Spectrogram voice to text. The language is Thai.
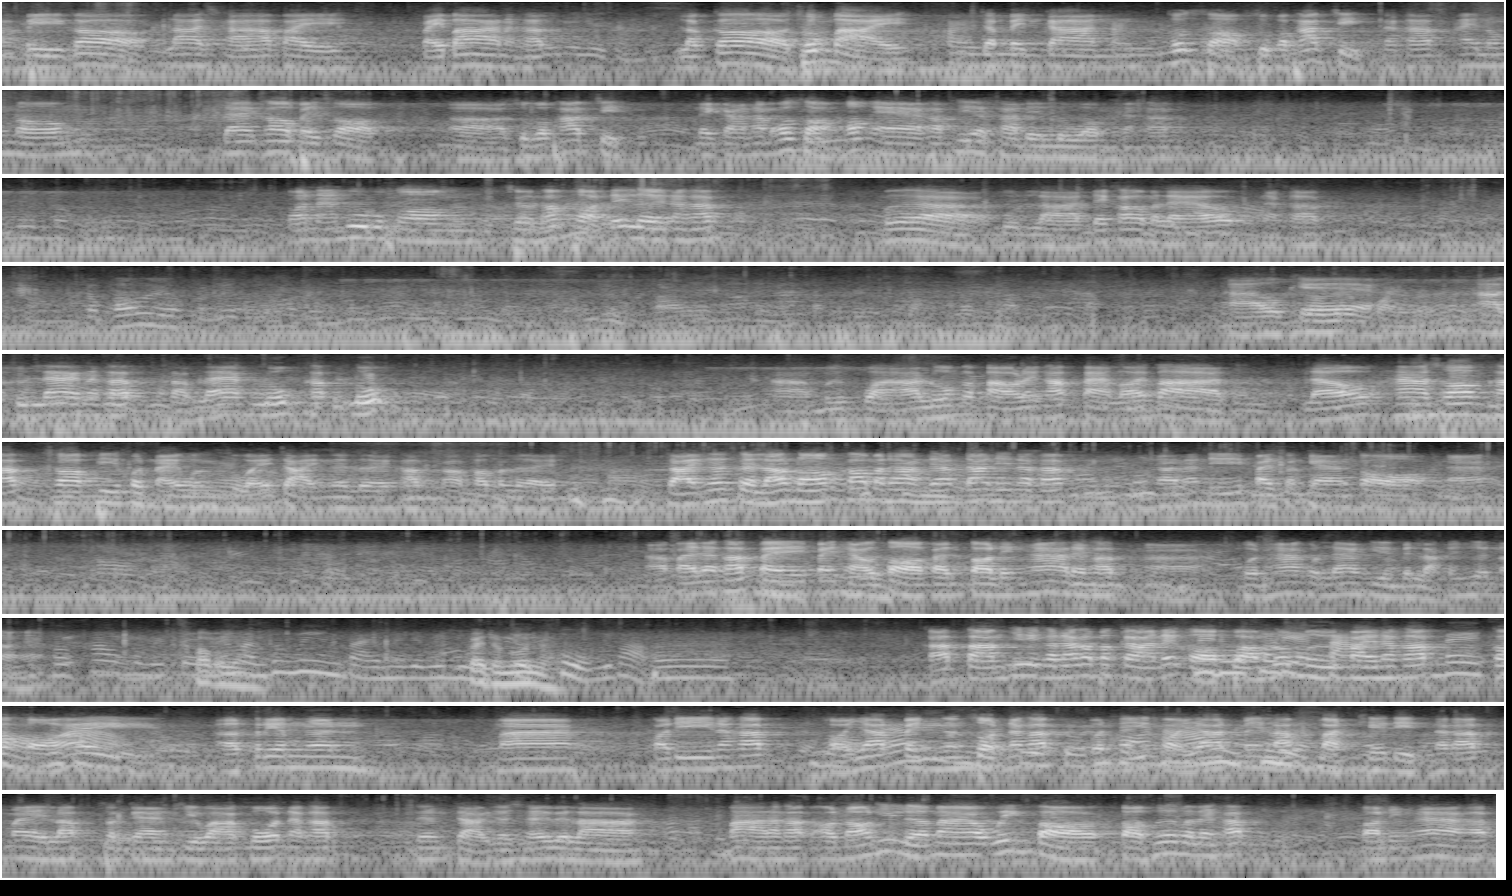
บางปีก็ล่าช้าไปไปบ้างนะครับ แล้วก็ช่วงบ่ายจะเป็นการทดสอบสุขภาพจิตนะครับ ให้น้องๆได้เข้าไปสอบอสุขภาพจิต ในการทำข้อสอบห้องแอร์ครับที่อาคารเรียนรวมนะครับตอนนั้นผู้ปกครองเชิญพักผ่อนได้เลยนะครับ เมื่อบุตรหลานได้เข้ามาแล้วนะครับ อ่าโอเคอ่าชุดแรกนะครับสับแรกลุกครับลุกอ่ามือขวาล้วงกระเป๋าเลยครับ 800 บาท แล้ว 5 ช่องครับ ชอบพี่คนไหนคนสวยจ่ายเงินเลยครับเอาเข้ามาเลย จ่ายเงินเสร็จแล้วน้องเข้ามาทางด้านนี้นะครับทางด้านนี้ไปสแกนต่อนะอ่าไปแล้วครับ ไปไปแถวต่อกันตอนเลงห้าเลยครับอ่าคนห้าคนแรกยืนเป็นหลักให้เพื่อนหน่อยฮะ เขาเข้าคอมพิวเตอเข้าร์ไปที่ยังมันเพิ่งวิ่งไปมันจะไปอยู่ไปตรงนู้นเหรอจุดถูกหรือเปล่าเออ ครับตามที่คณะกรรมการได้ขอไม่รู้ความร่วมมือไปนะครับเขาเรียนตามก็ขอให้ได้สอบหรือเปล่าเอ่อเตรียมเงินมาพอดีนะครับ ขออนุญาตเป็นเงินสดนะครับ วันนี้ขออนุญาตไม่รับบัตรเครดิตนะครับ ไม่รับสแกน QR code นะครับ เนื่องจากจะใช้เวลามากนะครับ เอาน้องที่เหลือมาวิ่งต่อต่อเพื่อนมาเลยครับ ตอนที่ห้าครับ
